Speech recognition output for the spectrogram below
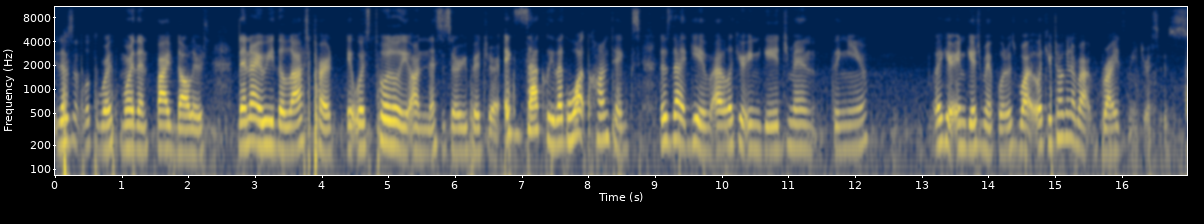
it doesn't look worth more than five dollars. Then I read the last part it was totally unnecessary picture. Exactly like what context does that give? I like your engagement thingy like your engagement photos what like you're talking about bridesmaid dresses.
